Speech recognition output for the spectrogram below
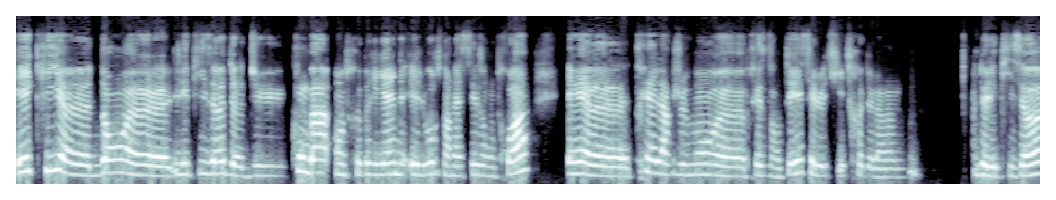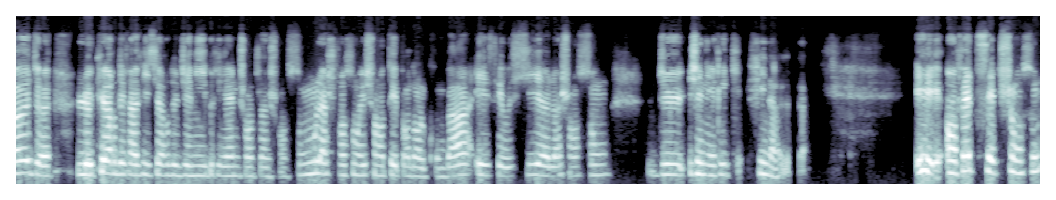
et qui, euh, dans euh, l'épisode du combat entre Brienne et l'ours dans la saison 3, est euh, très largement présenté. C'est le titre de la, de l'épisode. Le chœur des ravisseurs de Jamie Brienne chante la chanson. La chanson est chantée pendant le combat et c'est aussi euh, la chanson du générique final. Et en fait, cette chanson,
